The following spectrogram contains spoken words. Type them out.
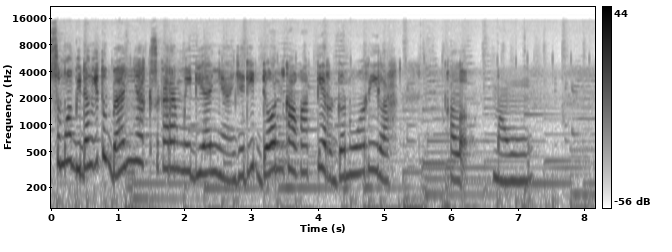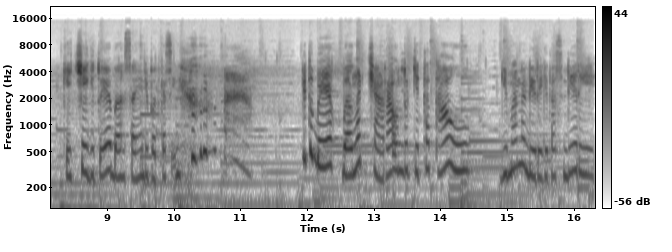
semua bidang itu banyak sekarang medianya. Jadi don't khawatir, don't worry lah. Kalau mau kece gitu ya bahasanya di podcast ini. itu banyak banget cara untuk kita tahu gimana diri kita sendiri.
